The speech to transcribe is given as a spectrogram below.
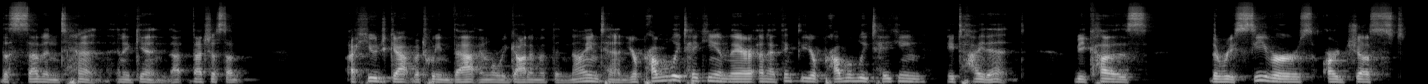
the 710. And again, that that's just a a huge gap between that and where we got him at the 910. You're probably taking him there, and I think that you're probably taking a tight end because the receivers are just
